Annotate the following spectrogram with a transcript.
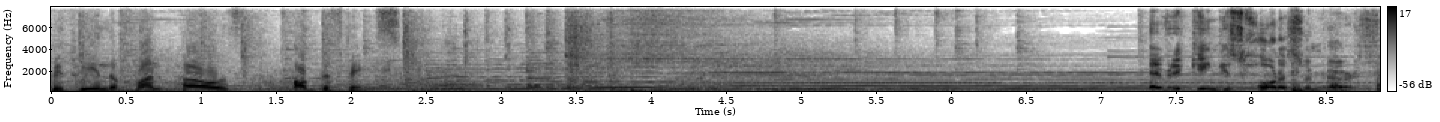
between the front paws of the Sphinx. Every king is Horus on earth.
